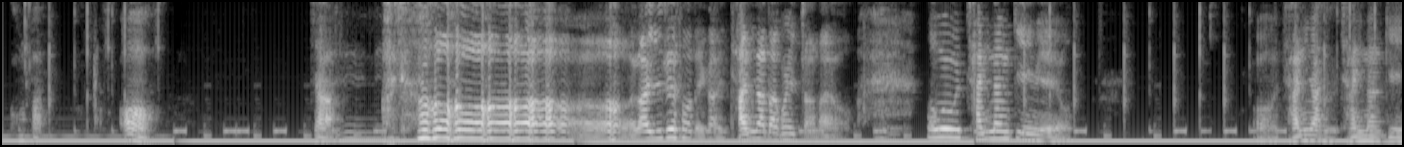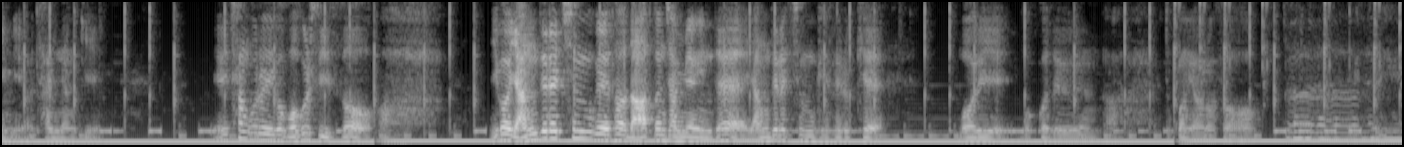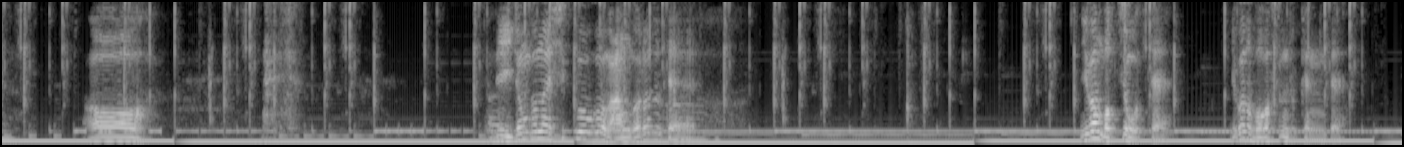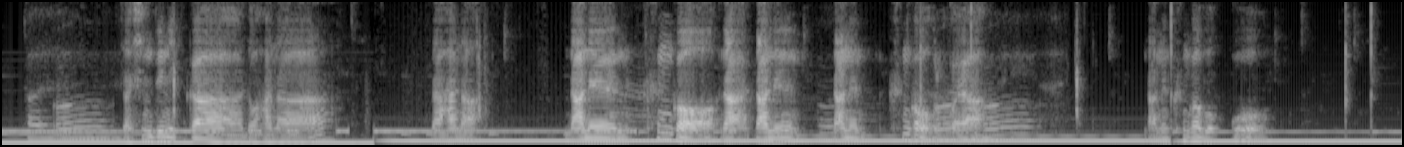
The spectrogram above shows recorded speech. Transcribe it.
콤팥. 어. 자, 아, 저... 나 이래서 내가 잔인하다고 했잖아요. 너무 잔인한 게임이에요. 어, 잔인하, 잔인한 게임이에요. 잔인한 게임. 이 참고로 이거 먹을 수 있어. 아, 이거 양들의 침묵에서 나왔던 장면인데, 양들의 침묵에서 이렇게 머리 먹거든. 아, 뚜껑 열어서. 어. 근데 이 정도는 19금 안 걸어도 돼. 이건 먹지 못해. 이것도 먹었으면 좋겠는데. 자, 힘드니까 너 하나, 나 하나. 나는 큰 거, 나, 나는, 나는 큰 거 먹을 거야. 나는 큰 거 먹고,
